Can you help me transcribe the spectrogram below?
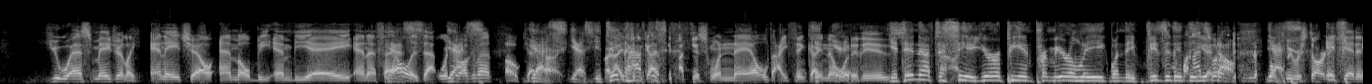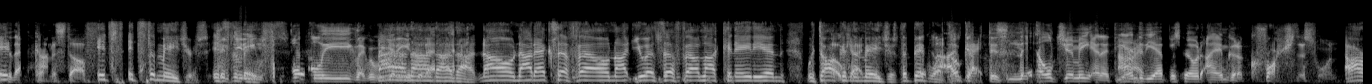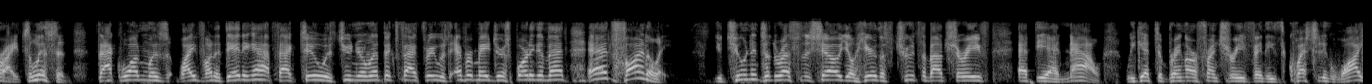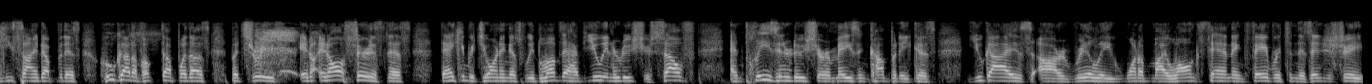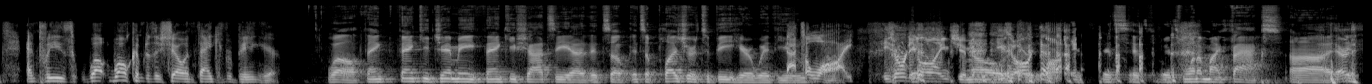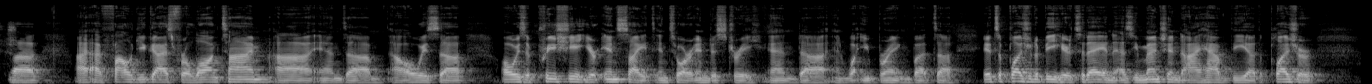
U.S. major, like NHL, MLB, NBA, NFL? Yes, Is that what yes, we're talking about? Okay. yes, right. yes. You didn't I have think to. I got this one nailed. I think I know Yeah, what it is. You didn't have to see a European Premier League when they visited Well, the. that's what no, yes, we were starting it's- to get into it- that kind of stuff. It's it's the majors. It's the majors. football league, like we were No, getting no, into no, that. no, no, not XFL, not USFL, not Canadian. We're talking Okay. the majors, the big ones. I've Okay. got this nailed, Jimmy, and at the All end right. of the episode, I am going to crush this one. All right. So listen. Fact one was wife on a dating app. Fact two was Junior Olympics. Fact three was every major sporting event. And finally, you tune into the rest of the show. You'll hear the truth about Sherif at the end. Now we get to bring our friend Sherif in. He's questioning why he signed up for this, who got him hooked up with us. But Sherif, in, in all seriousness, thank you for joining us. We'd love to have you introduce yourself and please introduce your amazing company because you guys are really one of my longstanding favorites in this industry. And please wel- welcome to the show and thank you for being here. Well, thank thank you, Jimmy. Thank you, Shotzi. Uh, it's a it's a pleasure to be here with you. That's a lie. He's already lying, Jimmy. No, He's already it's, lying. it's, it's it's one of my facts. Uh, There it's, uh, I, I've followed you guys for a long time, uh, and um, I always uh, always appreciate your insight into our industry and uh, and what you bring. But uh, it's a pleasure to be here today. And as you mentioned, I have the uh, the pleasure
